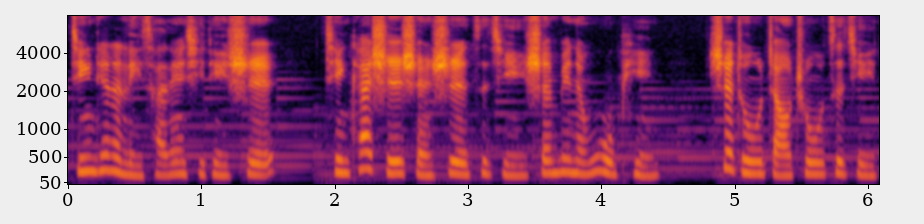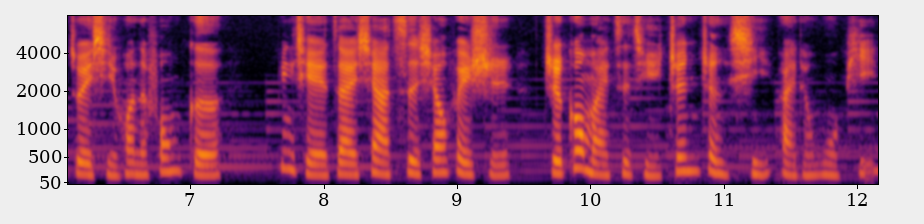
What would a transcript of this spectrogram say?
今天的理财练习题是，请开始审视自己身边的物品，试图找出自己最喜欢的风格，并且在下次消费时只购买自己真正喜爱的物品。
